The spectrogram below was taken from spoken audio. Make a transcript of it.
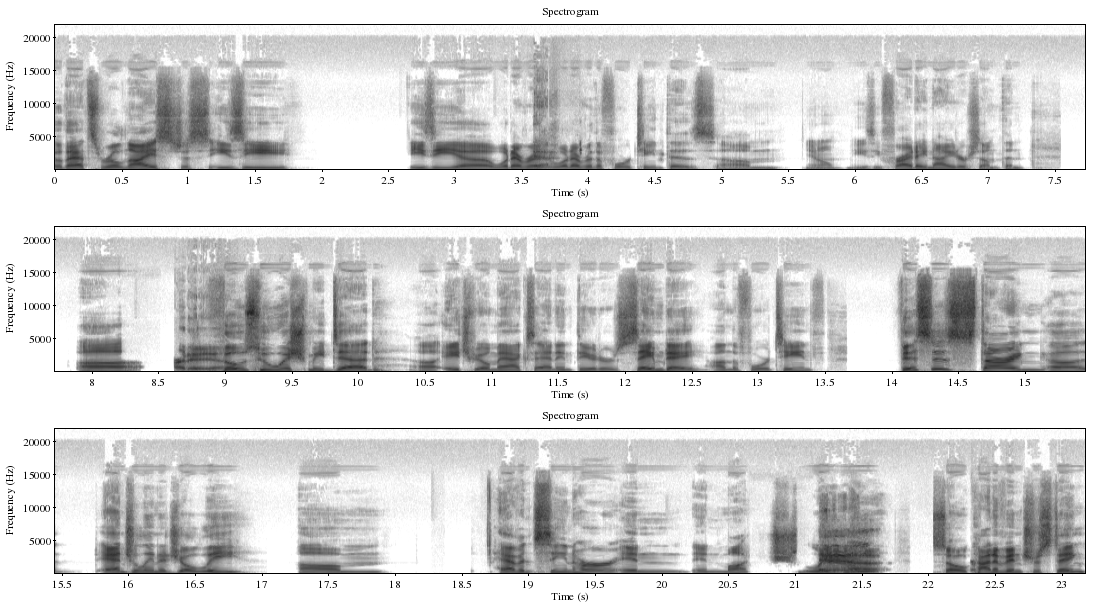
So that's real nice. Just easy, easy. Uh, whatever Yeah. whatever the fourteenth is. Um, you know, easy Friday night or something. Uh, Friday, yeah. Those Who Wish Me Dead, uh, HBO Max and in theaters, same day on the 14th. This is starring uh, Angelina Jolie. Um, haven't seen her in in much lately, Yeah. so kind of interesting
